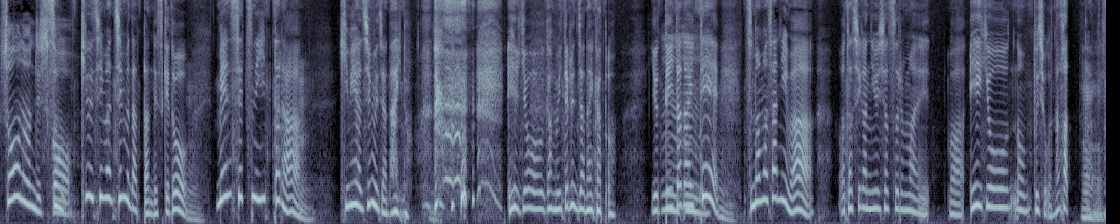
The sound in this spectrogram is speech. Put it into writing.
そうなんですか求人はジムだったんですけど、うん面接に行ったら、うん君はジムじゃないと 営業が向いてるんじゃないかと言っていただいて、うんつままさんには私が入社する前は営業の部署がなかったんです、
